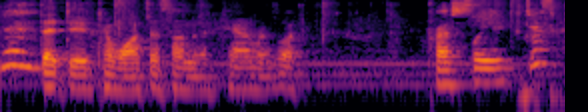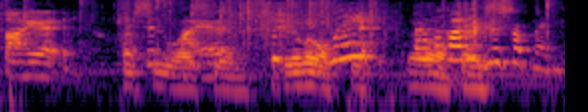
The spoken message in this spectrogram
that Dave can watch us on the cameras. Look, Presley Just buy it. Presley Just was buy it. the, the little, Wait, the I little forgot to do something.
